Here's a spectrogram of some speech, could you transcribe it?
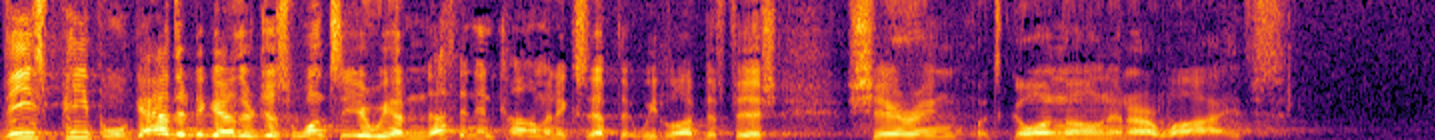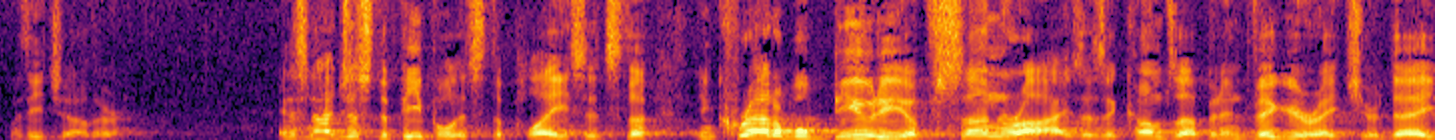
These people gathered together just once a year. We have nothing in common except that we love to fish, sharing what's going on in our lives with each other. And it's not just the people, it's the place. It's the incredible beauty of sunrise as it comes up and invigorates your day.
